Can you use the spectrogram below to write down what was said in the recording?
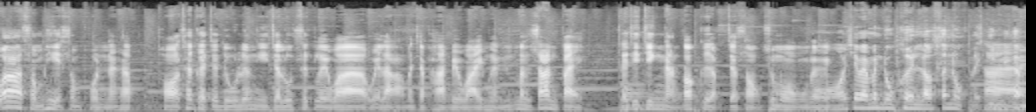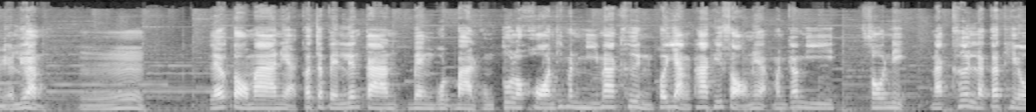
ว่าสมเหตุสมผลนะครับ พอถ้าเกิดจะดูเรื่องนี้จะรู้สึกเลยว่าเวลามันจะผ่านไปไวเหมือนมันสั้นไป แต่ที่จริงหนังก็เกือบจะ 2 ชั่วโมงเลยอ๋อใช่ไหมมันดูเพลินเราสนุกและใช่อินไปกับเนื้อเรื่อง อืมแล้วต่อมาเนี่ยก็จะเป็นเรื่องการแบ่งบทบาทของตัวละครที่มันมีมากขึ้น เพราะอย่างภาคที่สองเนี่ยมันก็มีโซนิกนักเคิลแล้วก็เทล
